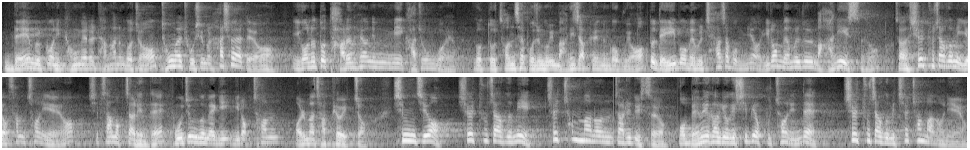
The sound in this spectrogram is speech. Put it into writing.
내 물건이 경매를 당하는 거죠. 정말 조심을 하셔야 돼요. 이거는 또 다른 회원님이 가져온 거예요. 이것도 전세 보증금이 많이 잡혀 있는 거고요. 또 네이버 매물 찾아보면요. 이런 매물들 많이 있어요. 자, 실투자금이 2억 3천이에요. 13억짜리인데 보증 금액이 1억 1천 얼마 잡혀 있죠. 심지어 실투자금이 7천만 원짜리도 있어요. 어, 매매 가격이 12억 9천인데 실투자금이 7천만 원이에요.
